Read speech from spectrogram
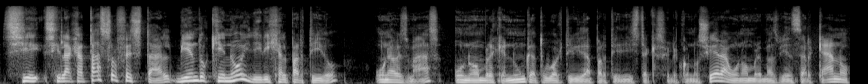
si, si la catástrofe es tal, viendo quién hoy dirige al partido, una vez más, un hombre que nunca tuvo actividad partidista que se le conociera, un hombre más bien cercano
